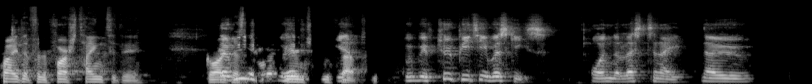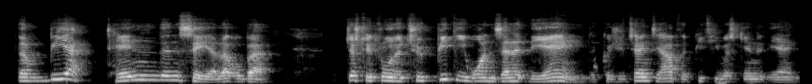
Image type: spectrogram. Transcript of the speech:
tried it for the first time today. Gorgeous. Now, we, have, we, have, yeah, we have two peaty whiskies on the list tonight. Now, there'll be a tendency a little bit just to throw the two peaty ones in at the end because you tend to have the peaty whiskey in at the end.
